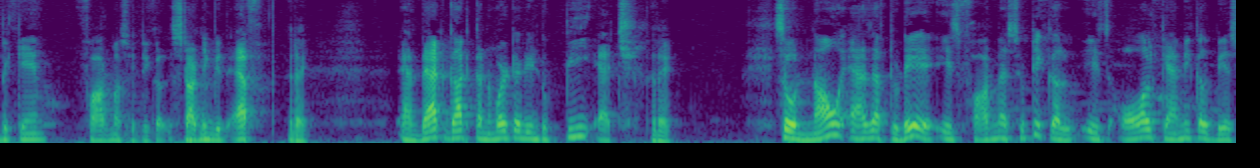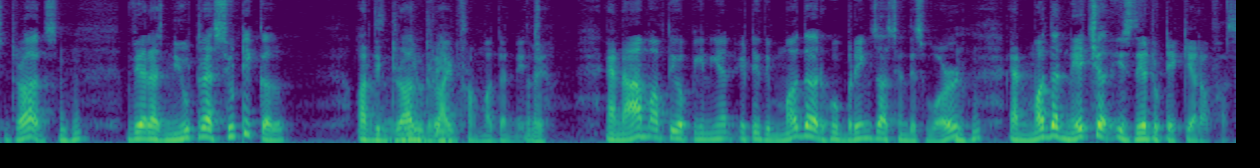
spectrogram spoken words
became pharmaceutical, starting with F. Right. And that got converted into PH. Right. So now, as of today, is pharmaceutical is all chemical based drugs, hmm whereas nutraceutical are the drug nutrient. derived from Mother Nature. Right. And I'm of the opinion it is the mother who brings us in this world, Mhm. and Mother Nature is there to take care of us.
